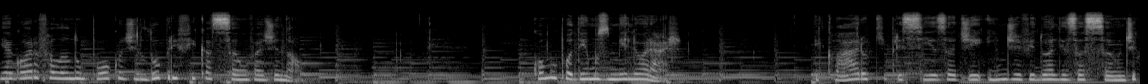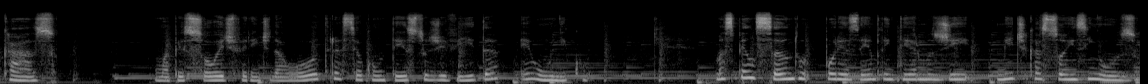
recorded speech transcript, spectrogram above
E agora falando um pouco de lubrificação vaginal. Como podemos melhorar? É claro que precisa de individualização de caso. Uma pessoa é diferente da outra, seu contexto de vida é único mas pensando, por exemplo, em termos de medicações em uso.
